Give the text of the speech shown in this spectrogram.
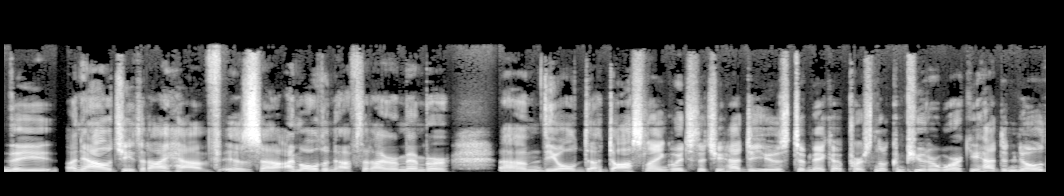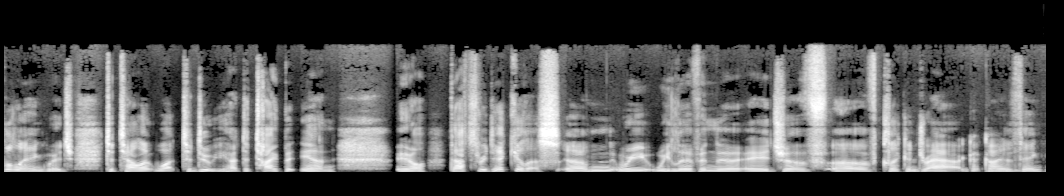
The analogy that I have is uh, I'm old enough that I remember um, the old uh, DOS language that you had to use to make a personal computer work. You had to know the language to tell it what to do. You had to type it in. You know, that's ridiculous. Um, we, we live in the age of, of click and drag kind of mm-hmm. thing,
